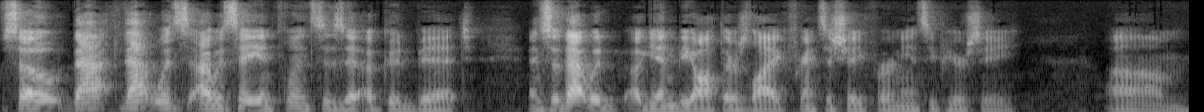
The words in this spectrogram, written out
So that that was I would say influences it a good bit, and so that would again be authors like Francis Schaeffer, Nancy Pearcey. Um,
